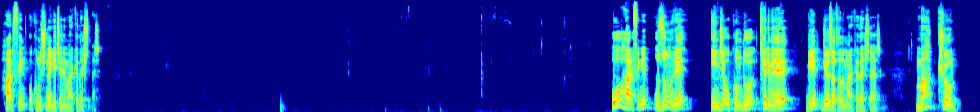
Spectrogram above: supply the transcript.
harfin okunuşuna geçelim arkadaşlar. U harfinin uzun ve ince okunduğu kelimelere bir göz atalım arkadaşlar. Mahkum,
